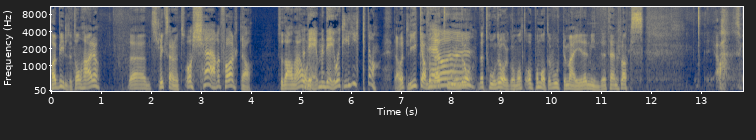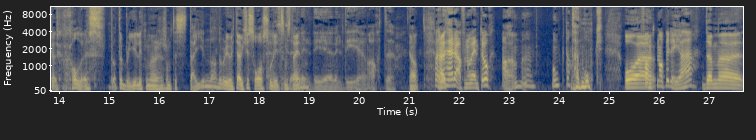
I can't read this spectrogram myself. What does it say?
Har bildet av han her, ja. Det, slik ser han ut. Å, kjære folk! Ja. Så da han er, Ja, det, er- men det er jo et lik, da. Det er jo et lik, ja, men Det det er er, 200, år- eh, det er 200 år gammelt, og på en måte blitt mer eller mindre til en slags Ja, skal jeg kalle det at det blir litt mer som til stein, da? Det, blir jo ikke, det er jo ikke så solid som stein. Det er veldig, veldig rart. eh. Ja. Hva er det her da for noe Entor? Ja, men munk, da. det er en munk. Og eh, Fant den oppi lia her. de, eh,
